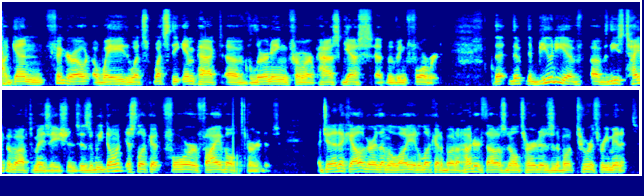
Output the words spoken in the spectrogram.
again figure out a way what's what's the impact of learning from our past guests at moving forward. The, the, the beauty of, of these type of optimizations is we don't just look at four or five alternatives. A genetic algorithm will allow you to look at about 100,000 alternatives in about two or three minutes.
